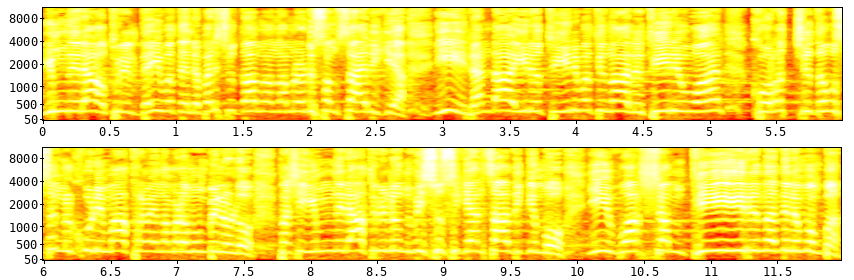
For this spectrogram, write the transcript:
ഇന്ന് രാത്രിയിൽ ദൈവത്തിന്റെ പരിശുദ്ധ നമ്മളോട് സംസാരിക്കുക ഈ രണ്ടായിരത്തി ഇരുപത്തിനാല് തീരുവാൻ കുറച്ച് ദിവസങ്ങൾ കൂടി മാത്രമേ നമ്മുടെ മുമ്പിലുള്ളൂ. പക്ഷെ ഇന്ന് രാത്രിയിലൊന്ന് വിശ്വസിക്കാൻ സാധിക്കുമ്പോൾ ഈ വർഷം തീരുന്നതിന് മുമ്പ്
